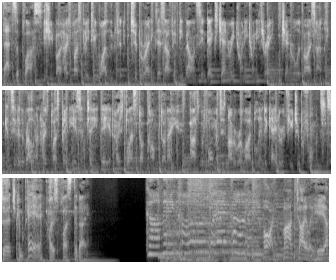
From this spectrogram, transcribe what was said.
that's a plus. Issued by Host Plus Pty Limited. Super ratings SR50 Balance Index January 2023. General advice only. Consider the relevant Host Plus PDS and TMD at hostplus.com.au. Past performance is not a reliable indicator of future performance. Search Compare Host Plus today. Coming home, coming. Hi, Mark Taylor here.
